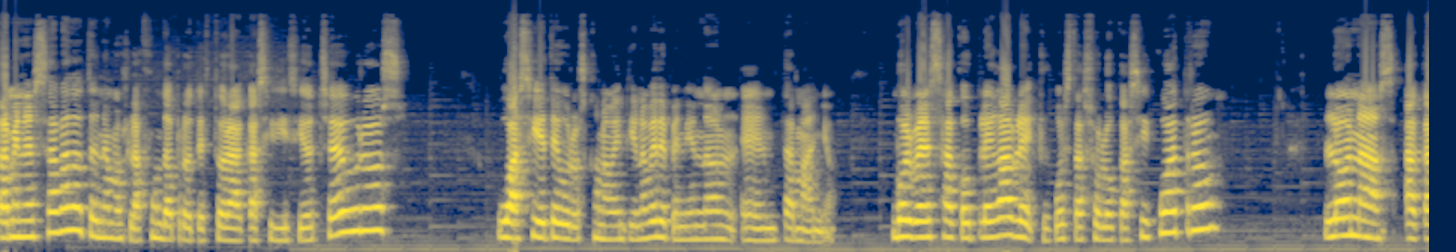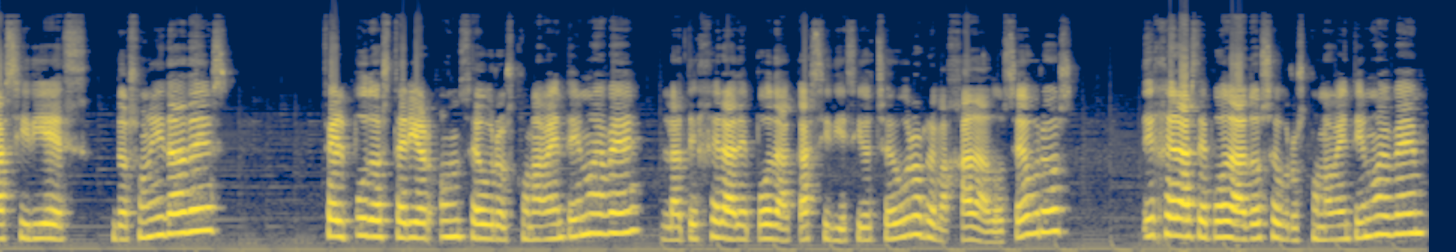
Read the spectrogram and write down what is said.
También el sábado tenemos la funda protectora a casi 18 euros o a 7,99 euros dependiendo el tamaño. Vuelve el saco plegable que cuesta solo casi 4. Lonas a casi 10, 2 unidades Felpudo exterior 11,99 euros. La tijera de poda casi 18 euros, rebajada a 2 euros. Tijeras de poda 2,99 euros.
